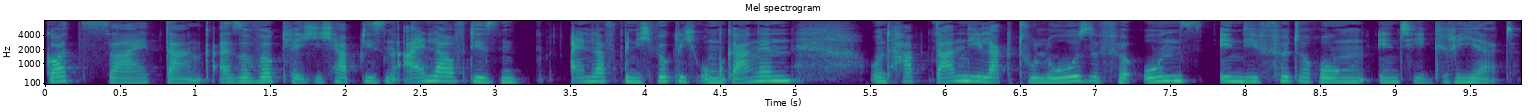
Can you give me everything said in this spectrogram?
Gott sei Dank. Also wirklich, ich habe diesen Einlauf, diesen Einlauf bin ich wirklich umgangen und habe dann die Laktulose für uns in die Fütterung integriert.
